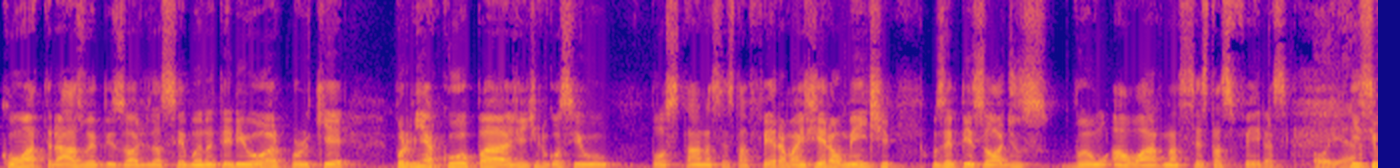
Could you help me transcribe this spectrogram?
com atraso o episódio da semana anterior, porque por minha culpa a gente não conseguiu postar na sexta-feira, mas geralmente os episódios vão ao ar nas sextas-feiras. Oh, yeah. E se,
